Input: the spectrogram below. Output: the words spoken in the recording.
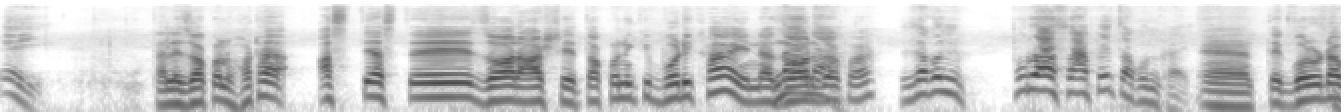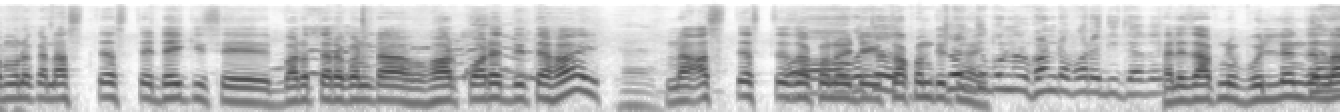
এই তাহলে যখন হঠাৎ আস্তে আস্তে জ্বর আসে তখনই কি বড়ি খায় না জ্বর যখন? যখন পুরা চাপে তখন খায়। হ্যাঁ, তে গরুটা মনে করেন আস্তে আস্তে ডেকিছে বারো তেরো ঘণ্টা হওয়ার পরে দিতে হয় হ্যাঁ। না আস্তে আস্তে যখন ওই ডেকে তখন দিতে হয়? পনেরো ঘণ্টা পরে দিতে হবে। তাহলে যে আপনি বললেন যে না।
